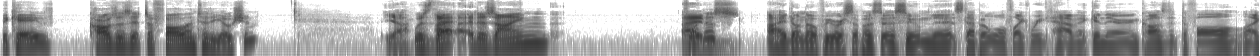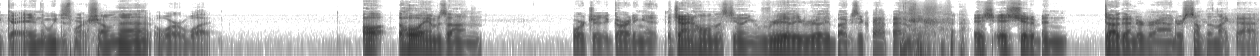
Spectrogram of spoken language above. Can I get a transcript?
the cave causes it to fall into the ocean. Yeah. Was that I- a design for I, this? I don't know if we were supposed to assume that Steppenwolf like wreaked havoc in there and caused it to fall, like, and we just weren't shown that, or what? All the whole Amazon portrait guarding it, the giant hole in the ceiling, really really bugs the crap out of me. it it should have been dug underground or something like that.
